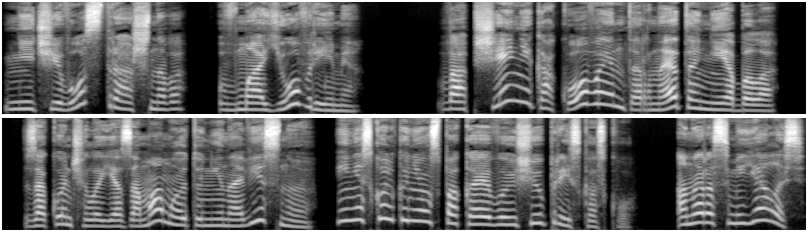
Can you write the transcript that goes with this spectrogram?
«Ничего страшного. В моё время вообще никакого интернета не было. Закончила я за маму эту ненавистную и нисколько не успокаивающую присказку. Она рассмеялась,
